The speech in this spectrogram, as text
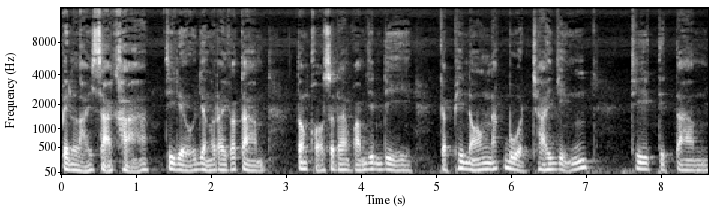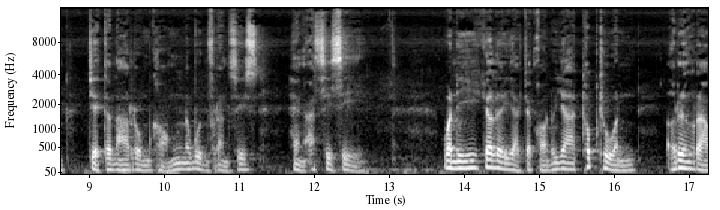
เป็นหลายสาขา ทีเดียวอย่างไรก็ตาม ต้องขอแสดงความยินดีกับพี่น้องนักบวชชายหญิง ที่ติดตามเจตนารมณ์ของนกบุญฟรานซิส แห่งอัสซีซี วันนี้ก็เลยอยากจะขออนุญาตทบทวนเรื่องราว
